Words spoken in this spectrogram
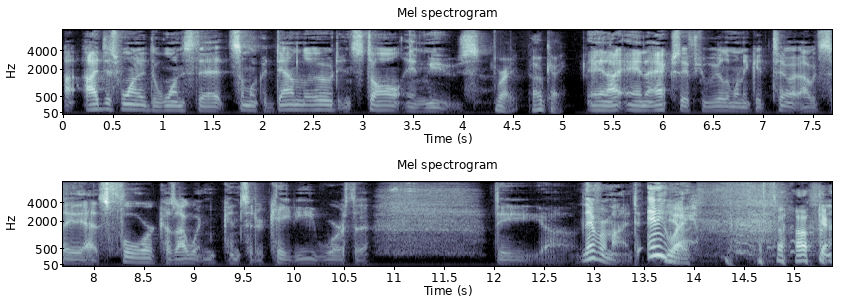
I, I just wanted the ones that someone could download, install, and use. Right. Okay. And I and actually, if you really want to get to it, I would say it has four because I wouldn't consider KDE worth a, the. Uh, never mind. Anyway, Okay.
